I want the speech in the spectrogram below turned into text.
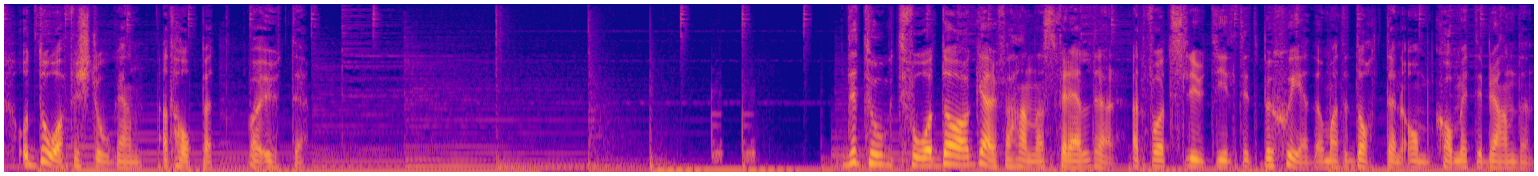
och då förstod han att hoppet var ute. Det tog två dagar för Hannas föräldrar att få ett slutgiltigt besked om att dottern omkommit i branden.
